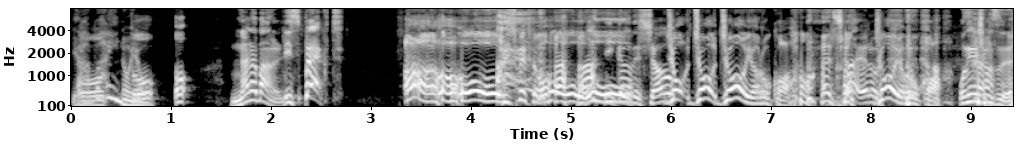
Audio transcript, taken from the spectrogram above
やばいのよ。お7番リスペクトああおおリスペクトおーお いかがでしょう？ジョージョージョーやろうか。じゃあやろうジョーやろうか。お願いします。ジョ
